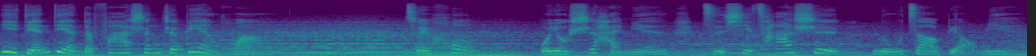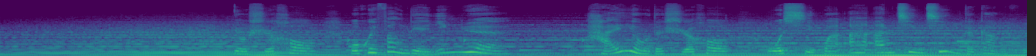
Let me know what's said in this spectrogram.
一点点地发生着变化。最后，我用湿海绵仔细擦拭炉灶表面。有时候我会放点音乐，还有的时候我喜欢安安静静的干活。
